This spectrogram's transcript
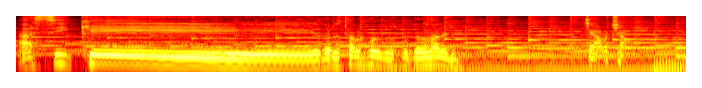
así que... ¿Dónde están los juegos? ¿Por qué no salen? Chao, chao.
